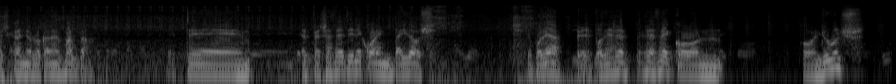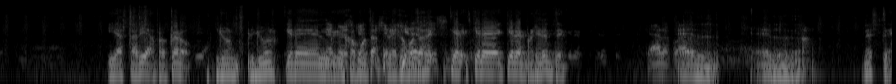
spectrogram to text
escaños lo que hacen falta. Este el PSC tiene 42. Que podía, eh, podía ser PSC con con Junts y ya estaría, pero claro, Junts, Junts quiere el es hijo puta, el hijo puta quiere- quiere, quiere, quiere el presidente. Claro, claro. El, el, este.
